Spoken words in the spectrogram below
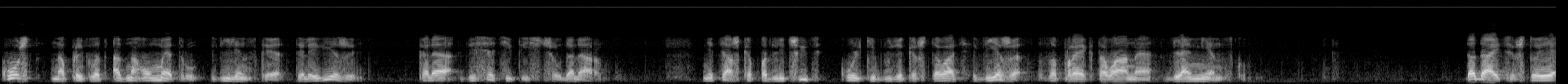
Кошт, напрыклад, аднаго метру віленская тэлевежы каля 10 тысячаў даляраў. Няцяжка падлічыць, колькі будзе каштаваць вежа запраектаваная для Менску. Дадайце, што яе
